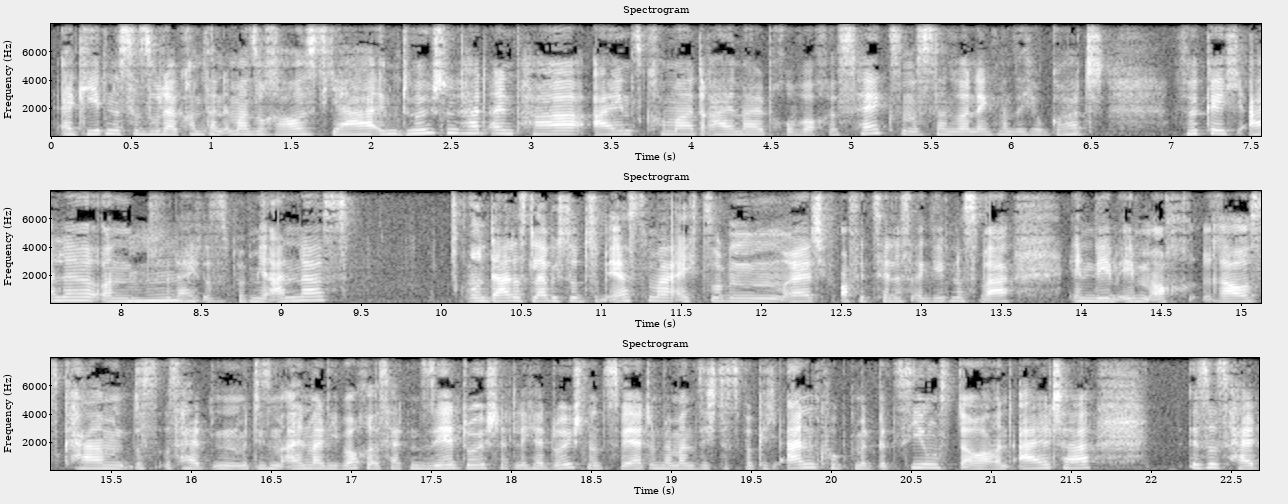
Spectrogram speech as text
Ergebnisse so, da kommt dann immer so raus, ja, im Durchschnitt hat ein Paar 1,3 Mal pro Woche Sex. Und das ist dann so, dann denkt man sich, oh Gott, wirklich alle und mhm. vielleicht ist es bei mir anders. Und da das, glaube ich, so zum ersten Mal echt so ein relativ offizielles Ergebnis war, in dem eben auch rauskam, das ist halt mit diesem einmal die Woche, ist halt ein sehr durchschnittlicher Durchschnittswert. Und wenn man sich das wirklich anguckt mit Beziehungsdauer und Alter, ist es halt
